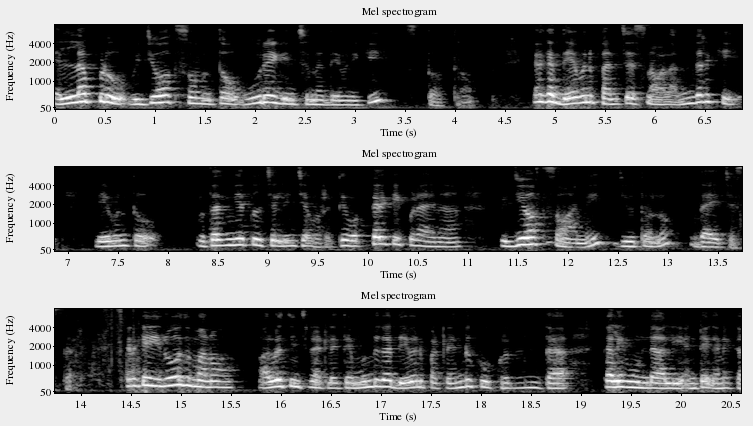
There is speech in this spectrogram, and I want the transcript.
ఎల్లప్పుడూ విజయోత్సవంతో ఊరేగించిన దేవునికి స్తోత్రం. కనుక దేవుని పనిచేసిన వాళ్ళందరికీ దేవునితో కృతజ్ఞతలు చెల్లించే ప్రతి ఒక్కరికి కూడా ఆయన విజయోత్సవాన్ని జీవితంలో దయచేస్తారు. కనుక ఈరోజు మనం ఆలోచించినట్లయితే ముందుగా దేవుని పట్ల ఎందుకు కృతజ్ఞత కలిగి ఉండాలి అంటే కనుక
